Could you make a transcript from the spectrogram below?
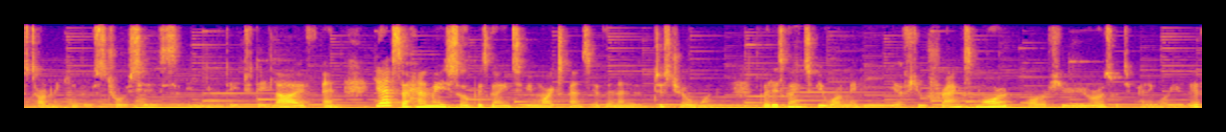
start making those choices in your day-to-day life. And yes a handmade soap is going to be more expensive than an industrial one but it's going to be what maybe a few francs more or a few euros depending where you live.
